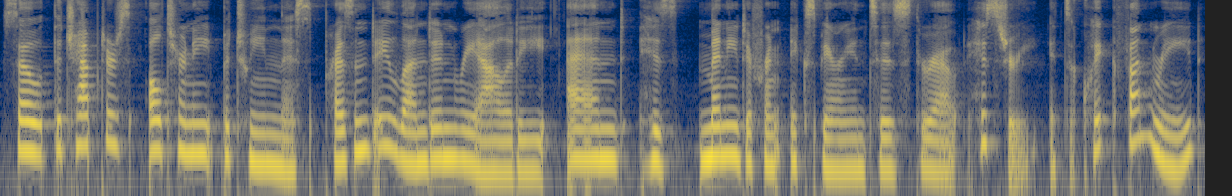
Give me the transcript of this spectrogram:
So the chapters alternate between this present day London reality and his many different experiences throughout history. It's a quick, fun read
